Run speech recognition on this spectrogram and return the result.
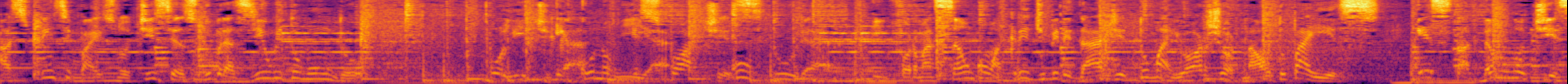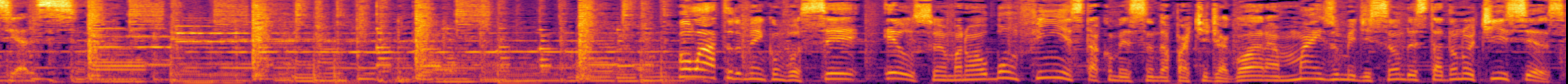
As principais notícias do Brasil e do mundo. Política, economia, esportes, cultura. Informação com a credibilidade do maior jornal do país. Estadão Notícias. Olá, tudo bem com você? Eu sou Emanuel Bonfim e está começando a partir de agora mais uma edição do Estadão Notícias.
